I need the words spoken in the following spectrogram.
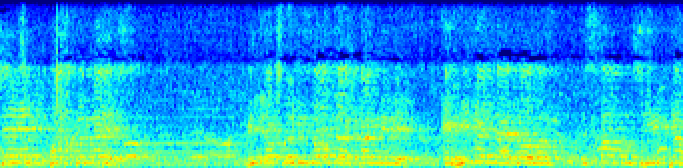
şeyin farkındayız. 1914'ten beri ehil ellerde olan İstanbul Şehir Tiyatrosu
